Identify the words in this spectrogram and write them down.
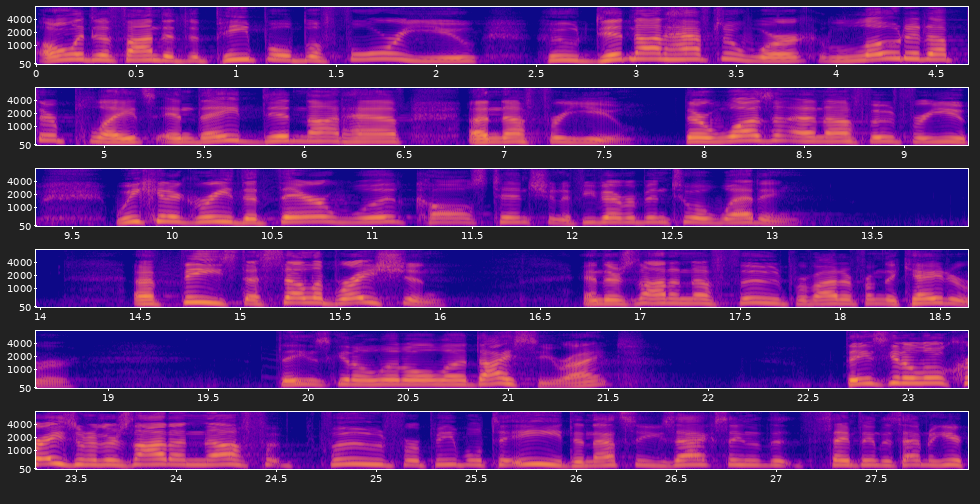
only to find that the people before you who did not have to work loaded up their plates and they did not have enough for you. There wasn't enough food for you. We can agree that there would cause tension. If you've ever been to a wedding, a feast, a celebration, and there's not enough food provided from the caterer, things get a little uh, dicey, right? Things get a little crazy when there's not enough food for people to eat. And that's the exact same, the same thing that's happening here.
